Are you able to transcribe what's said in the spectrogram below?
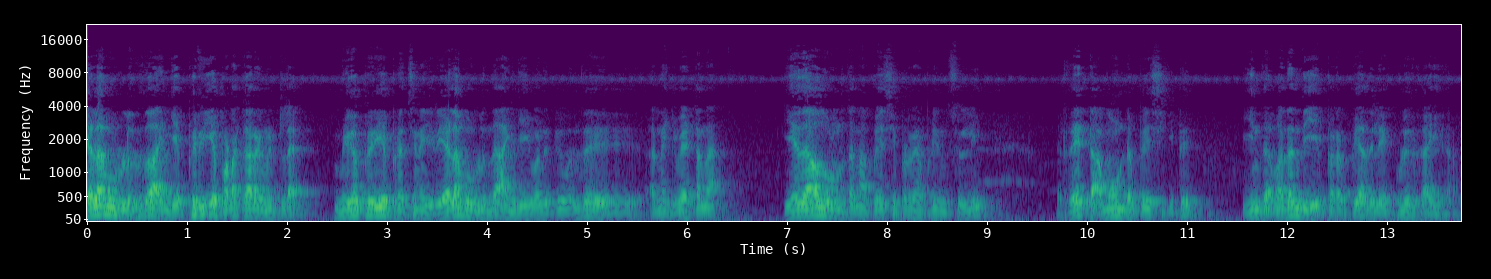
இளவு விழுகுதோ அங்கே பெரிய பணக்காரன் வீட்டில் மிகப்பெரிய பிரச்சனைகள் இளவு விழுந்து அங்கே இவனுக்கு வந்து அன்னைக்கு வேட்டை தான். ஏதாவது ஒன்றுத்தை நான் பேசிப்படுறேன் அப்படின்னு சொல்லி ரேட் அமௌண்ட்டை பேசிக்கிட்டு இந்த வதந்தியை பரப்பி அதில் குளிர்காய்கிறான்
